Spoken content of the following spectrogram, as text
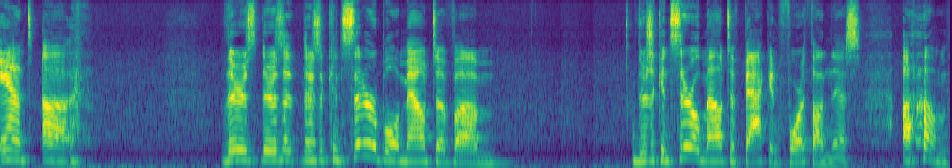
And uh, there's there's a there's a considerable amount of um, there's a considerable amount of back and forth on this. Um,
